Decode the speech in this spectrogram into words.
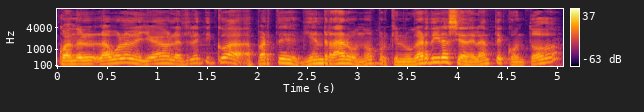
Cuando la bola le llegaba al Atlético, aparte, bien raro, ¿no? Porque en lugar de ir hacia adelante con todo,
